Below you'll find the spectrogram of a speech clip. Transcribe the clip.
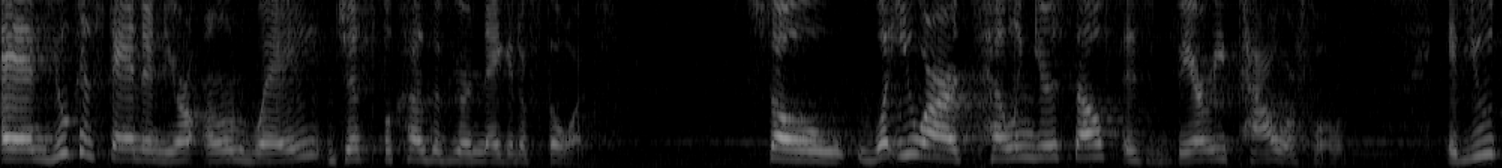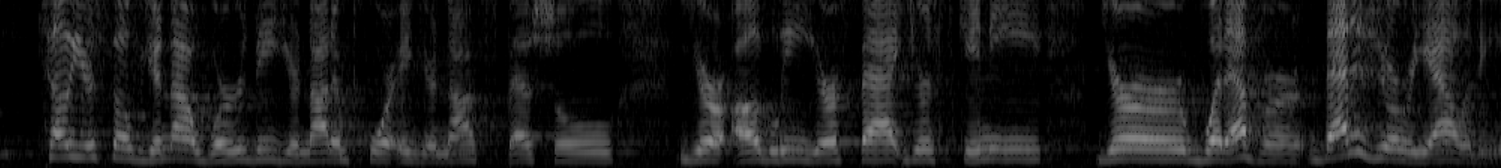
And you can stand in your own way just because of your negative thoughts. So, what you are telling yourself is very powerful. If you tell yourself you're not worthy, you're not important, you're not special, you're ugly, you're fat, you're skinny, you're whatever, that is your reality.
